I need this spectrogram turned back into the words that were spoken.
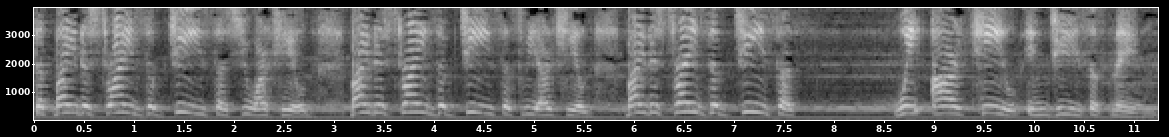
that by the stripes of Jesus you are healed. By the stripes of Jesus we are healed. By the stripes of Jesus we are healed in Jesus' name.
